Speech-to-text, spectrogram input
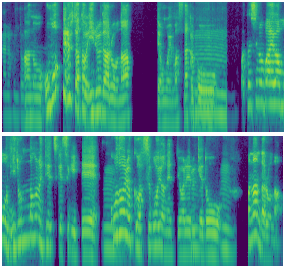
なるほど。あの、思ってる人は多分いるだろうなって思います。なんかこう、うん。私の場合はもういろんなものに手つけすぎて、うん。行動力はすごいよねって言われるけど、うん。まあ、なんだろうな。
